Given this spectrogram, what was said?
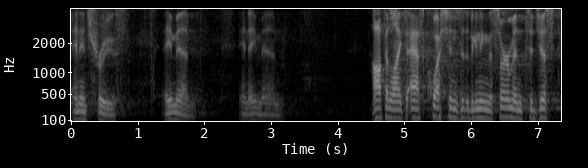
and in truth. Amen and amen. I often like to ask questions at the beginning of the sermon to just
